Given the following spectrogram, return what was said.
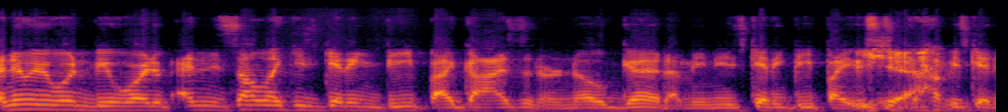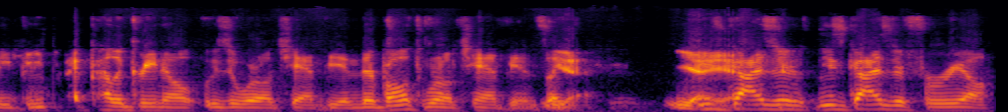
I knew he wouldn't be worried. About, and it's not like he's getting beat by guys that are no good. I mean, he's getting beat by yeah. He's getting beat by Pellegrino, who's a world champion. They're both world champions. Like, yeah, yeah, these yeah. guys are these guys are for real.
